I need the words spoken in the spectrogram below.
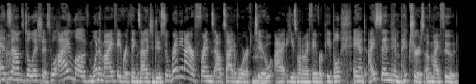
It sounds delicious. Well, I love one of my favorite things I like to do. So Rennie and I are friends outside of work too. Mm-hmm. I, he's one of my favorite people, and I send him pictures of my food.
